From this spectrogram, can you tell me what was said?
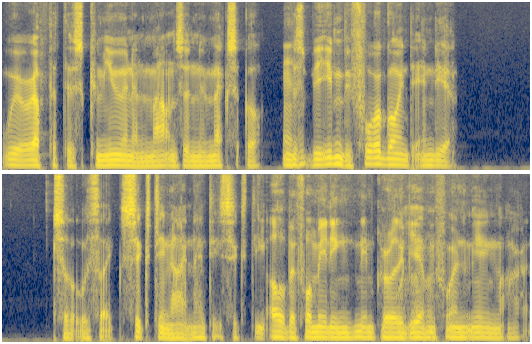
we were up at this commune in the mountains of New Mexico. This be even before going to India. So it was like 69, 1960. Oh, before meeting Neem Karoli. Yeah, before meeting Maharaj.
